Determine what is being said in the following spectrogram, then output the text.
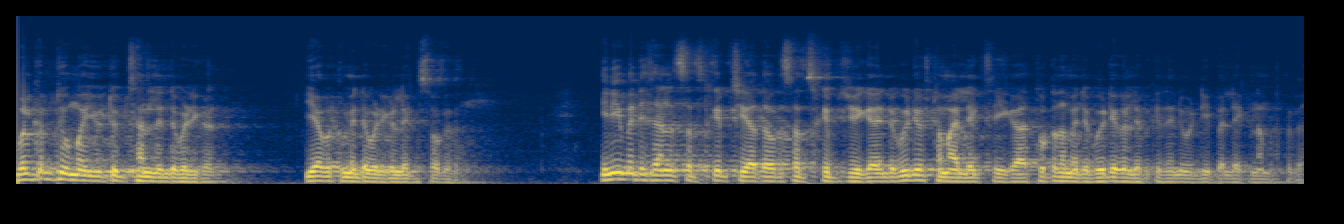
വെൽക്കം ടു മൈ യൂട്യൂബ് ചാനലിന്റെ വഴികൾ. ഏവർക്കും എന്റെ വഴികളിലേക്ക് സ്വാഗതം. ഇനിയും എന്റെ ചാനൽ സബ്സ്ക്രൈബ് ചെയ്യാത്തവർ സബ്സ്ക്രൈബ് ചെയ്യുക എന്റെ വീഡിയോ ഇഷ്ടമായി ലൈക്ക് ചെയ്യുക തുടർന്ന് എന്റെ വീഡിയോകൾ ലഭിക്കുന്നതിന് വേണ്ടി ബെല്ലേക്ക് അമർത്തുക.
